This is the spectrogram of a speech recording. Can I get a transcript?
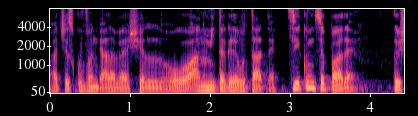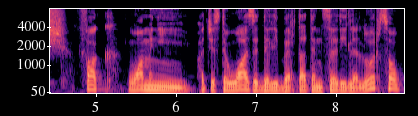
acest cuvânt ar avea și el o anumită greutate. Ție cum ți se pare? Își fac oamenii aceste oaze de libertate în țările lor sau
